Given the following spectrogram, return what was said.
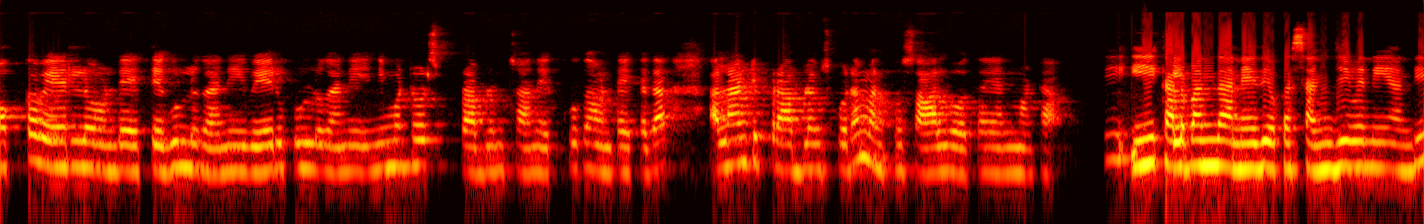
మొక్క వేరులో ఉండే తెగుళ్ళు కానీ వేరుపుళ్ళు కానీ నిమటోడ్స్ ప్రాబ్లమ్స్ చాలా ఎక్కువగా ఉంటాయి కదా. అలాంటి ప్రాబ్లమ్స్ కూడా మనకు సాల్వ్ అవుతాయి అన్నమాట ఈ కలబంద అనేది ఒక సంజీవని అండి.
